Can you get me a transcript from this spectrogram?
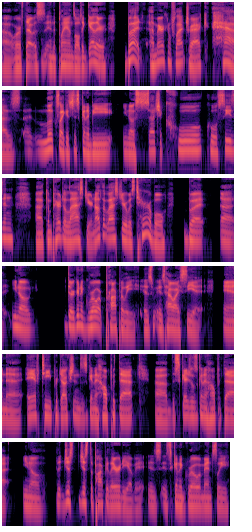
uh, or if that was in the plans altogether. But American Flat Track has uh, looks like it's just going to be you know such a cool cool season uh, compared to last year. Not that last year was terrible, but uh, you know they're going to grow it properly is is how I see it. And uh, AFT Productions is going to help with that. Uh, the schedule is going to help with that. You know, the, just just the popularity of it is is going to grow immensely.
